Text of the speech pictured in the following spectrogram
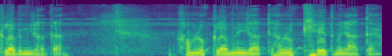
क्लबिंग जाता है। हम लोग क्लब नहीं जाते, हम लोग खेत में जाते हैं।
